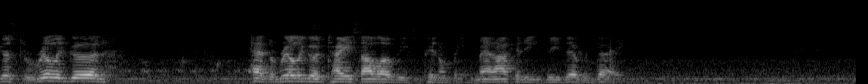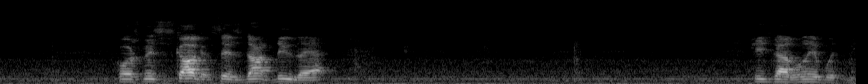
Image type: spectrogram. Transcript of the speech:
just a really good has a really good taste. I love these pinto beans. Man, I could eat these every day. Of course, Mrs. Scoggins says not do that. She's got to live with me.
